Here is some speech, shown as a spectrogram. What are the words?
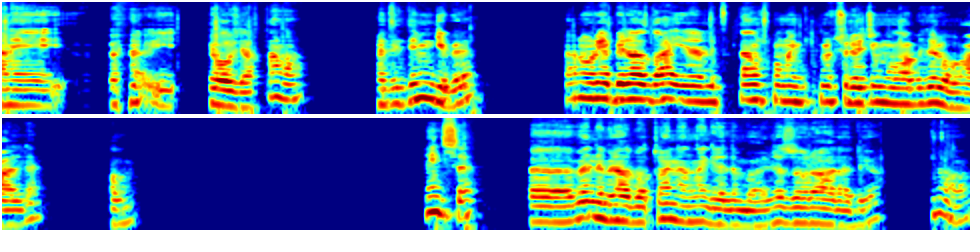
Hani şey olacaktı ama dediğim gibi ben oraya biraz daha ilerledikten sonra gitme sürecim olabilir o halde. Bakalım. Neyse. Ee, ben de biraz Batuhan yanına geldim böyle. Zora ara diyor. Ne o?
